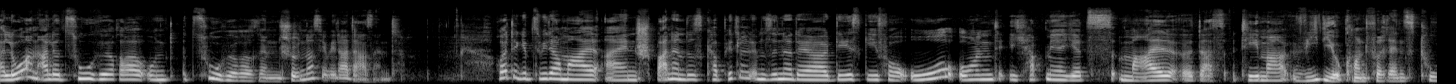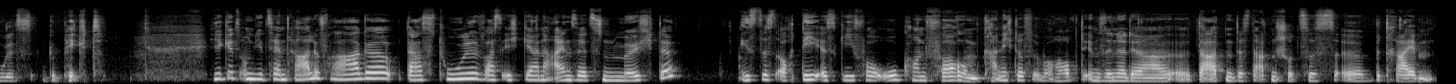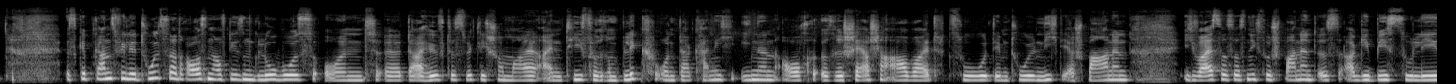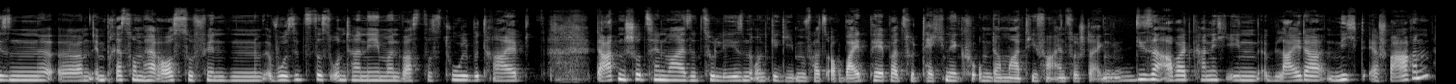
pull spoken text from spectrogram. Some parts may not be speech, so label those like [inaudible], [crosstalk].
Hallo an alle Zuhörer und Zuhörerinnen. Schön, dass ihr wieder da sind. Heute gibt es wieder mal ein spannendes Kapitel im Sinne der DSGVO und ich habe mir jetzt mal äh, das Thema Videokonferenztools gepickt. Hier geht es um die zentrale Frage, das Tool, was ich gerne einsetzen möchte, ist es auch DSGVO-konform? Kann ich das überhaupt im Sinne der äh, Daten, des Datenschutzes äh, betreiben? Es gibt ganz viele Tools da draußen auf diesem Globus und äh, da hilft es wirklich schon mal einen tieferen Blick und da kann ich Ihnen auch Recherchearbeit zu dem Tool nicht ersparen. Ich weiß, dass es nicht so spannend ist, AGBs zu lesen, äh, Impressum herauszufinden, wo sitzt das Unternehmen, was das Tool betreibt, Datenschutzhinweise zu lesen und gegebenenfalls auch White Paper zur Technik, um da mal tiefer einzusteigen. Diese Arbeit kann ich Ihnen leider nicht ersparen,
